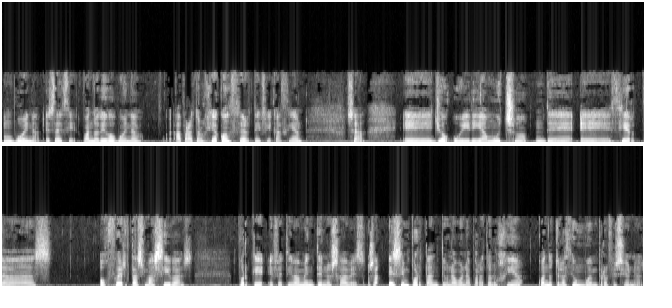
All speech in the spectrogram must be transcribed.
buena. Es decir, cuando digo buena, aparatología con certificación. O sea, eh, yo huiría mucho de eh, ciertas ofertas masivas porque efectivamente no sabes. O sea, es importante una buena aparatología cuando te lo hace un buen profesional.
